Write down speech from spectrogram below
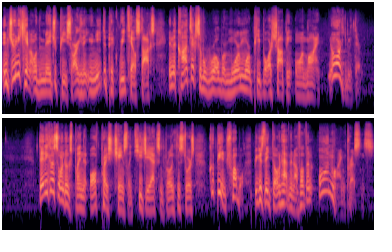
In June, he came out with a major piece arguing that you need to pick retail stocks in the context of a world where more and more people are shopping online. No argument there. Then he goes on to explain that off-price chains like TJX and Burlington stores could be in trouble because they don't have enough of an online presence.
